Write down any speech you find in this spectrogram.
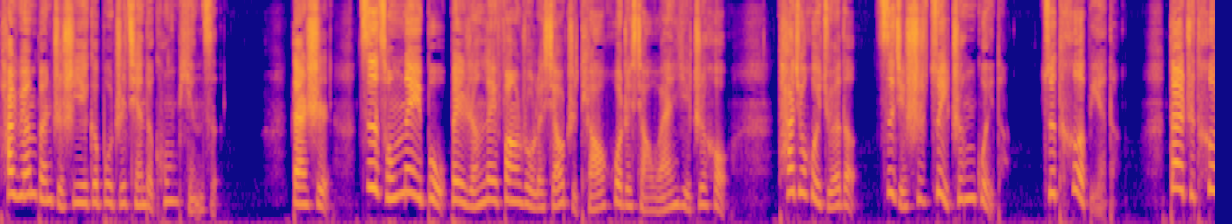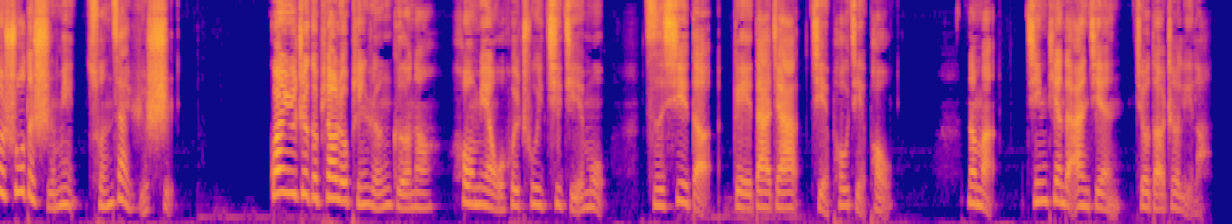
它原本只是一个不值钱的空瓶子。但是，自从内部被人类放入了小纸条或者小玩意之后，他就会觉得自己是最珍贵的、最特别的，带着特殊的使命存在于世。关于这个漂流瓶人格呢，后面我会出一期节目，仔细的给大家解剖解剖。那么今天的案件就到这里了，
